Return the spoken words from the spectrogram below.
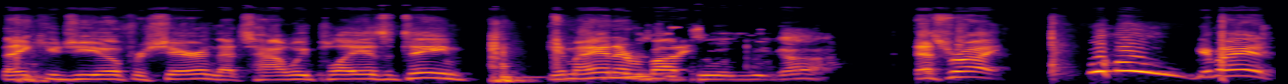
Thank you, Geo, for sharing. That's how we play as a team. Give my hand, everybody. we got. That's right. Woohoo! Give my hand.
